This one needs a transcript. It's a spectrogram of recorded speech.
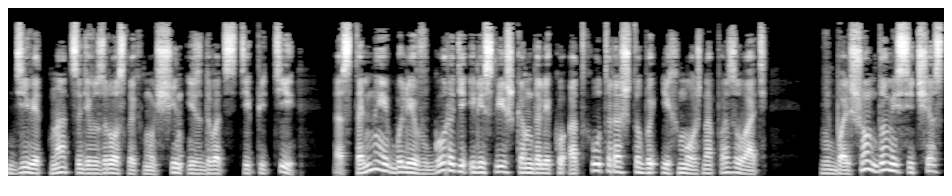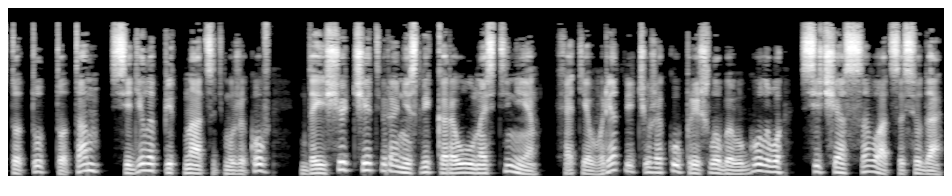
19 взрослых мужчин из 25. Остальные были в городе или слишком далеко от хутора, чтобы их можно позвать. В большом доме сейчас то тут, то там сидело 15 мужиков, да еще четверо несли караул на стене, хотя вряд ли чужаку пришло бы в голову сейчас соваться сюда.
